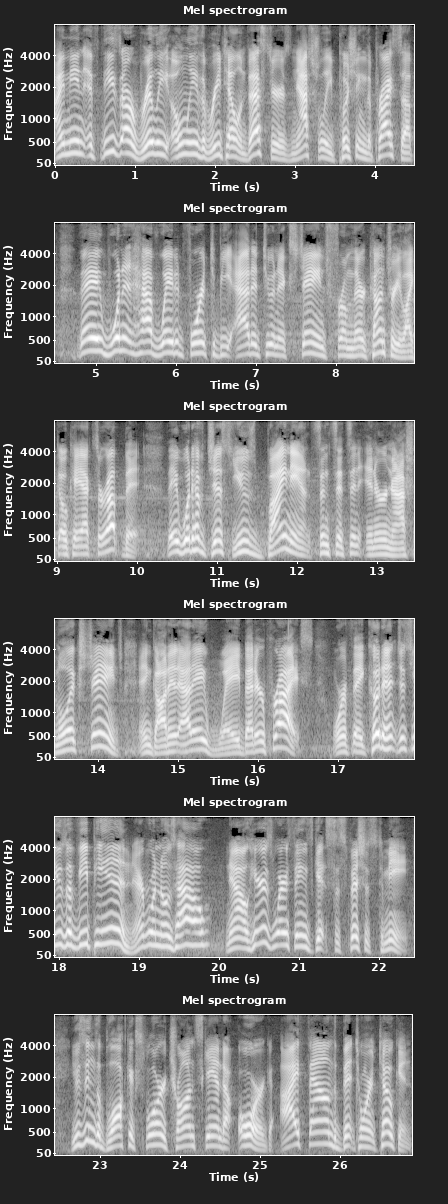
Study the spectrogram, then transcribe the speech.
I mean, if these are really only the retail investors naturally pushing the price up, they wouldn't have waited for it to be added to an exchange from their country like OKEx or Upbit. They would have just used Binance since it's an international exchange and got it at a way better price. Or if they couldn't, just use a VPN. Everyone knows how. Now, here's where things get suspicious to me. Using the block explorer tronscan.org, I found the BitTorrent token,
